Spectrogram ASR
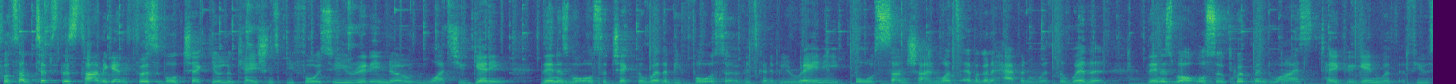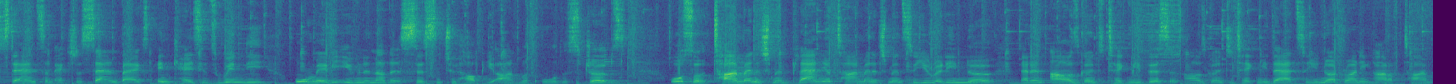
For some tips this time again, first of all check your locations before so you already know what you're getting. Then as well also check the weather before so if it's going to be rainy or sunshine, what's ever going to happen with the weather. Then as well also equipment wise, take again with a few stands, some extra sandbags in case it's windy or maybe even another assistant to help you out with all the strobes. Also, time management. Plan your time management so you already know that an hour is going to take me this, an hour is going to take me that, so you're not running out of time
